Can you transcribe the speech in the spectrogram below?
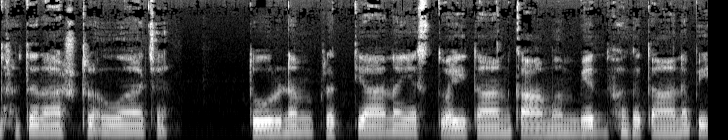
धृतराष्ट्र उवाच तूर्णं प्रत्यानयस्त्वैतान् कामं यद्वगतानपि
